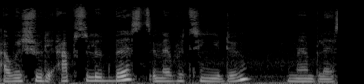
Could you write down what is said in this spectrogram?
I wish you the absolute best in everything you do. Amen. Bless.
